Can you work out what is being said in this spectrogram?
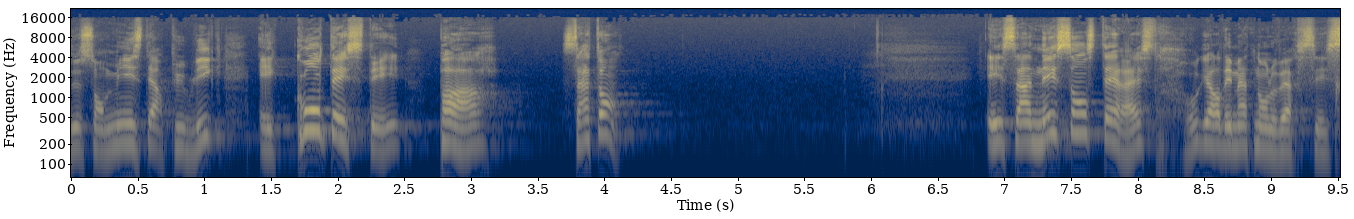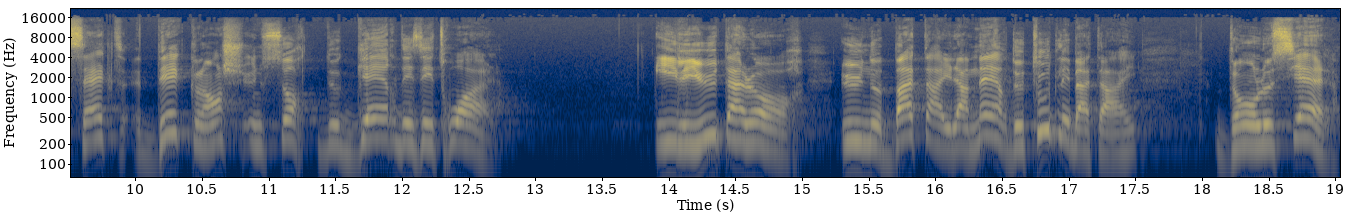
de son ministère public, est contesté par Satan. Et sa naissance terrestre, regardez maintenant le verset 7, déclenche une sorte de guerre des étoiles. Il y eut alors une bataille, la mère de toutes les batailles, dans le ciel.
